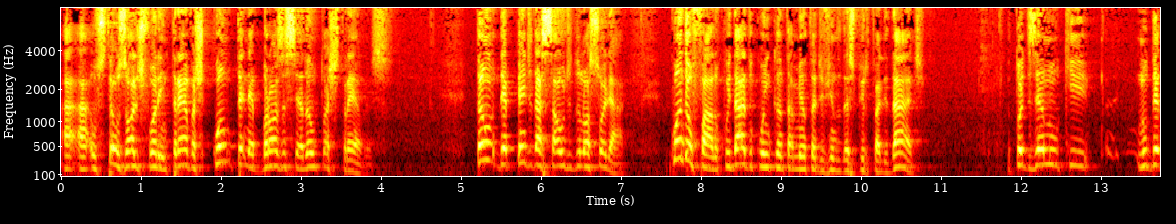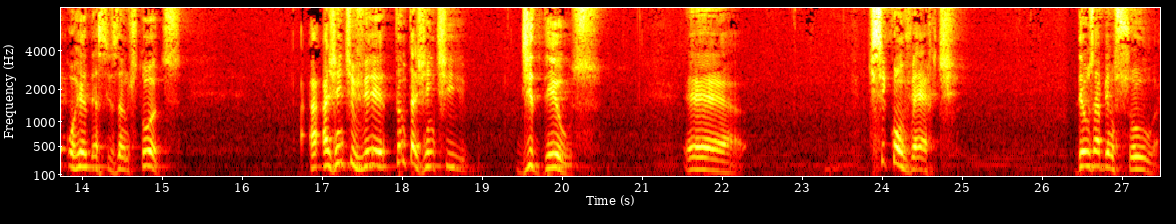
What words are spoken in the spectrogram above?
a, a, os teus olhos forem trevas, quão tenebrosas serão tuas trevas? Então, depende da saúde do nosso olhar. Quando eu falo cuidado com o encantamento advindo da espiritualidade, eu estou dizendo que no decorrer desses anos todos, a, a gente vê tanta gente de Deus é, que se converte, Deus abençoa,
